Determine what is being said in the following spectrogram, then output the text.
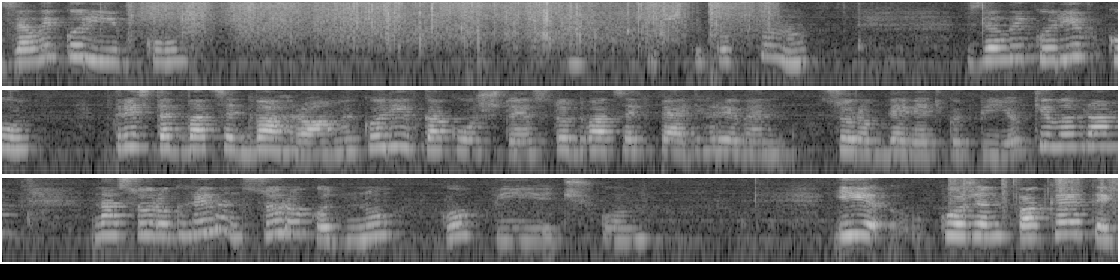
Взяли корівку. Взяли корівку 322 грами. Корівка коштує 125 гривень 49 копійок кілограм. На 40 гривень 41 копієчку. І кожен пакетик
